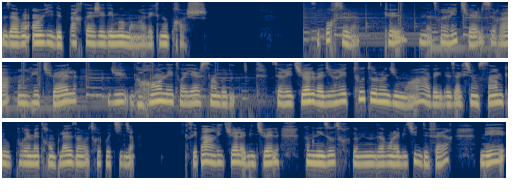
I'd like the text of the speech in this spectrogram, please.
Nous avons envie de partager des moments avec nos proches. C'est pour cela que notre rituel sera un rituel du grand nettoyage symbolique. Ce rituel va durer tout au long du mois avec des actions simples que vous pourrez mettre en place dans votre quotidien. C'est pas un rituel habituel comme les autres, comme nous avons l'habitude de faire, mais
